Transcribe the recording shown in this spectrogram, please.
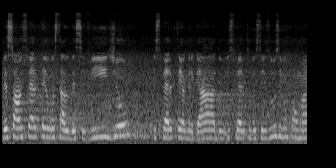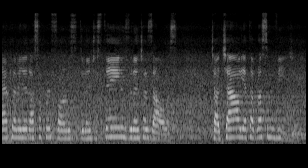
Pessoal, espero que tenham gostado desse vídeo. Espero que tenha agregado. Espero que vocês usem o Palmar para melhorar sua performance durante os treinos, durante as aulas. Tchau, tchau e até o próximo vídeo.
